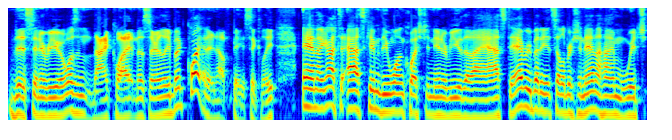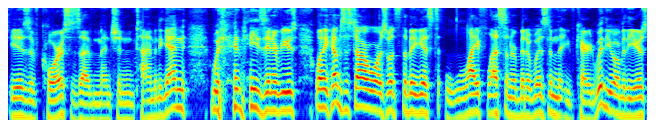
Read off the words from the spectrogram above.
this interview. It wasn't that quiet necessarily, but quiet enough basically. And I got to ask him the one question interview that I asked everybody at Celebration Anaheim, which is, of course, as I've mentioned time time and again with these interviews. When it comes to Star Wars, what's the biggest life lesson or bit of wisdom that you've carried with you over the years?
